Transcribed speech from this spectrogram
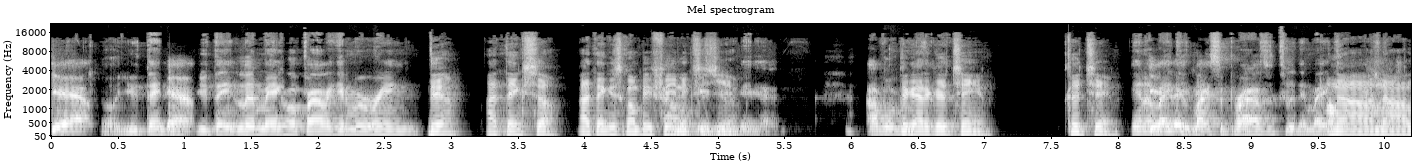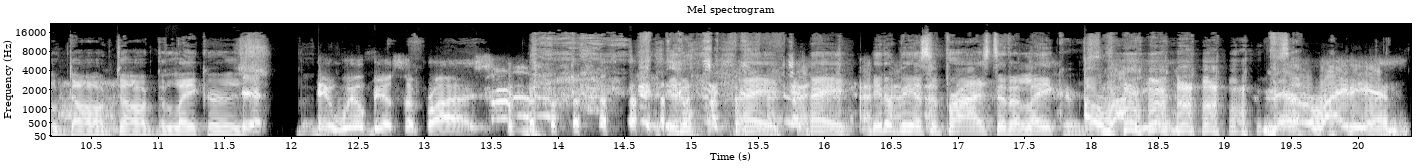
Yeah. So you think yeah. you think Little Man gonna finally get him a ring? Yeah, I think so. I think it's gonna be Phoenix's year. I they got a good team. Good team. Yeah, the yeah, Lakers might surprise it too. They might. No, no, dog, dog. The Lakers. Yeah. It will be a surprise. hey, hey, it'll be a surprise to the Lakers. A right in. They're so, right in.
